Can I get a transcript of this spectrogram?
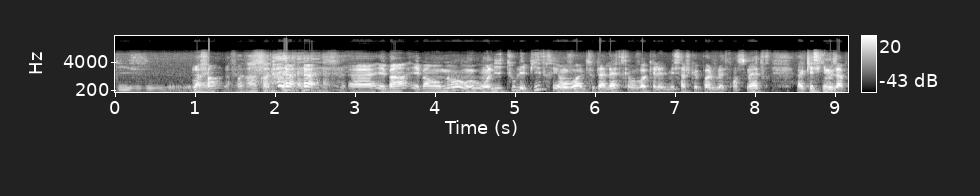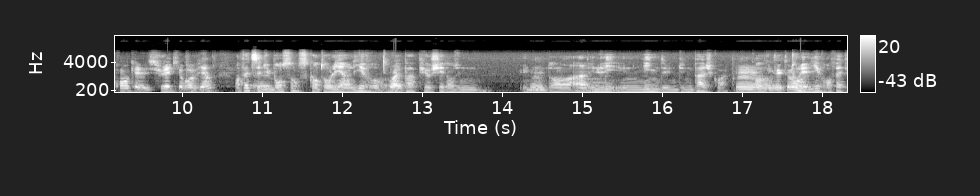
10, la Ouais, fin, la fin. Euh, et ben, et ben au moment où on lit tout l'épître et on voit toute la lettre et on voit quel est le message que Paul voulait transmettre, euh, qu'est-ce qu'il nous apprend, quel est le sujet qui revient. En fait, c'est Euh, du bon sens. Quand on lit un livre, on Ouais. va pas piocher dans une, une, Mm. dans un- une, li- une ligne d'une page. quoi. Exactement. Tous les livres, en fait,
